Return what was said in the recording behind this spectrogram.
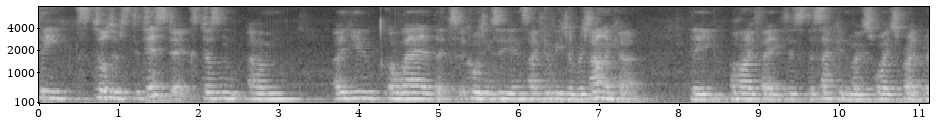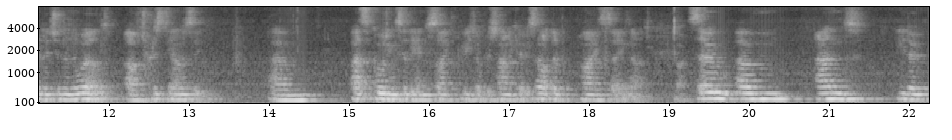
the sort of statistics doesn't. Um, are you aware that according to the Encyclopedia Britannica, the Baha'i faith is the second most widespread religion in the world after Christianity? Um, that's according to the Encyclopedia Britannica. It's not the Baha'i saying that. No. So, um, and, you know,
